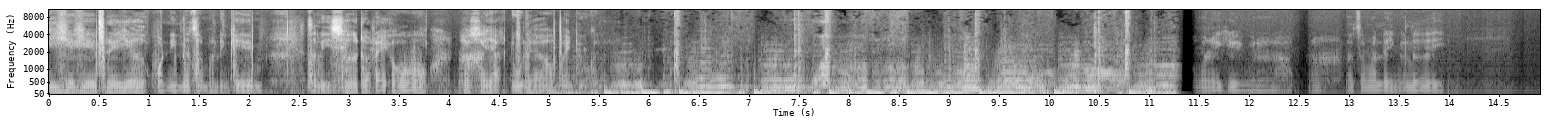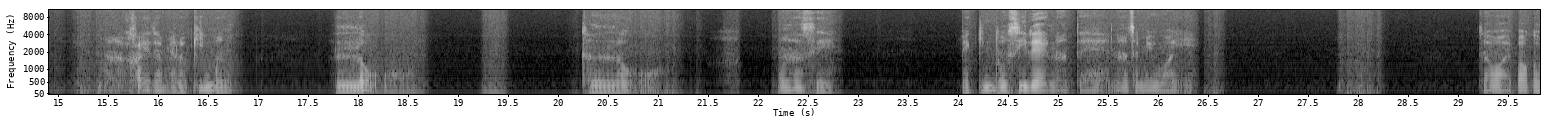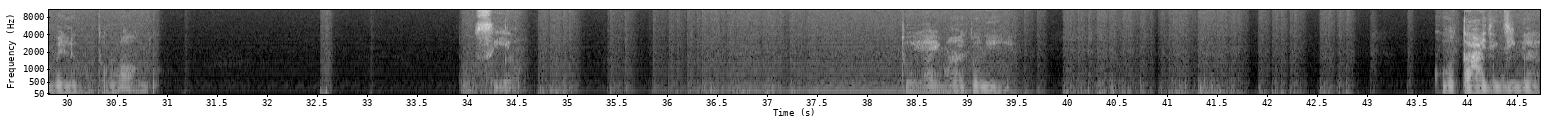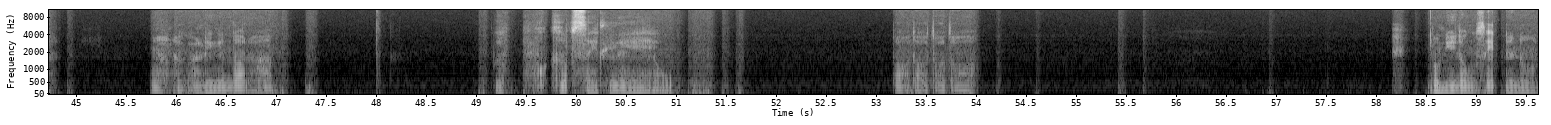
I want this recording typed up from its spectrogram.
TKK Player วันนี้เราจะมาเล่นเกม s l e a s h e r i o ถ้าใครอยากดูแล้วไปดูกันเข้ามาในเกมกันนะครับเราจะมาเล่นกันเลย ใครทำให้เรากินมั่งฮัลโหลฮัลโหลมาสิอยากกินตัวสีแดงนะ แต่น่าจะไม่ไหว จะไหวเปล่าก็ไม่รู้ต้องลองดูต้องเสี่ยง ตัวใหญ่มากตัวนี้ กลัวตายจริง ๆ เลยมาเราก็เล่นกันต่อนะครับปึ๊บเกือบเสร็จแล้ว ต่อต่อต่อต่อ ตรงนี้ต้องเสร็จแน่นอน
